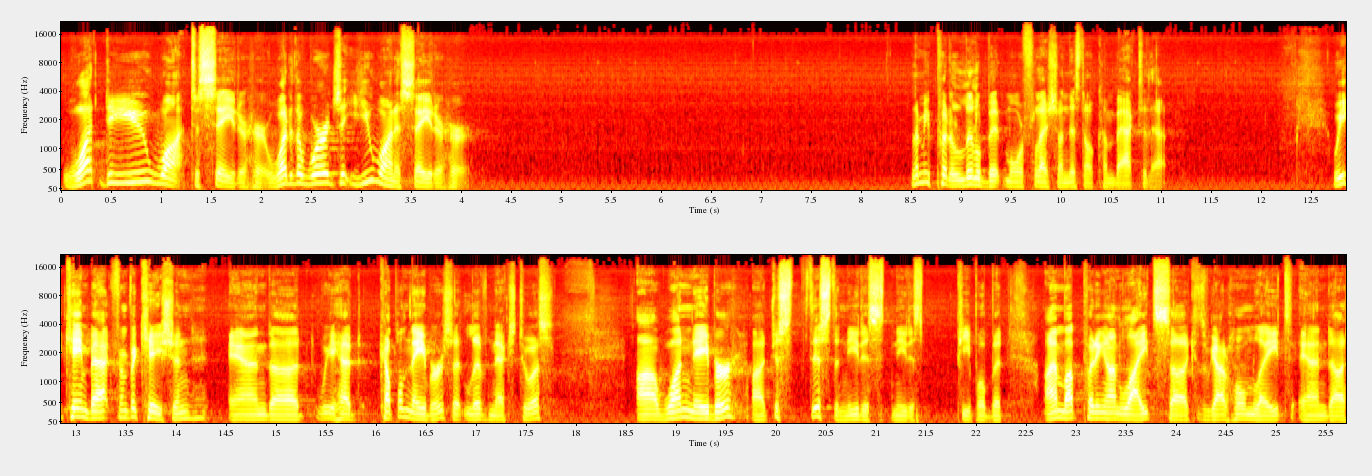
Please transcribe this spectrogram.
What do you want to say to her? What are the words that you want to say to her? Let me put a little bit more flesh on this, and I'll come back to that. We came back from vacation, and uh, we had a couple neighbors that lived next to us. Uh, one neighbor, uh, just this, the neatest, neatest people, but I'm up putting on lights because uh, we got home late, and uh,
